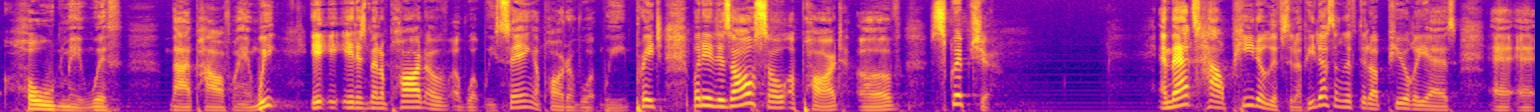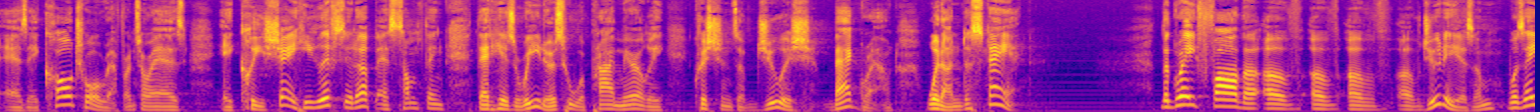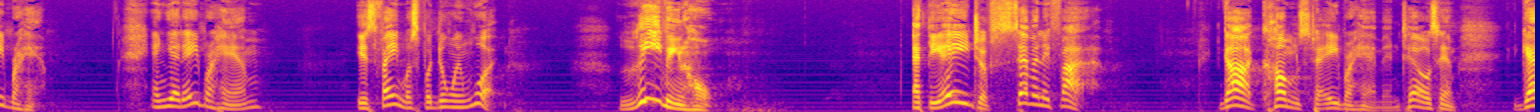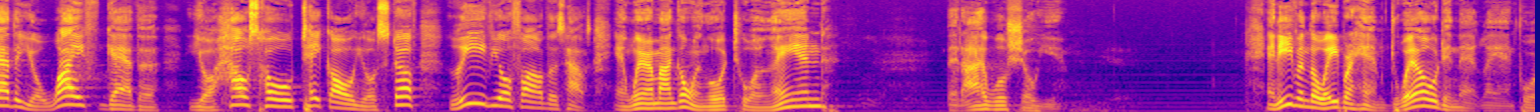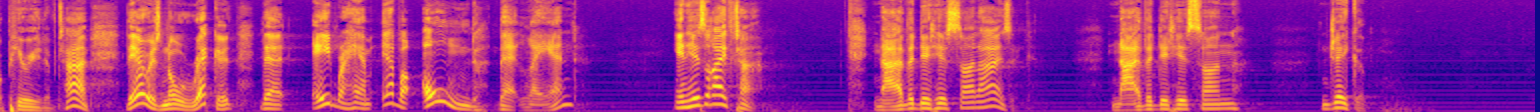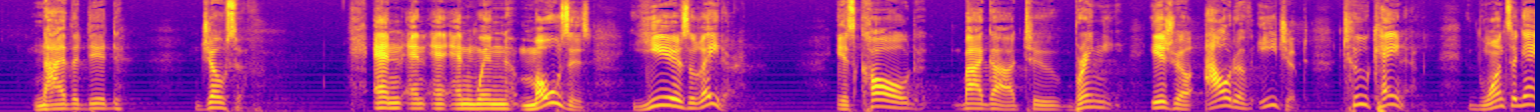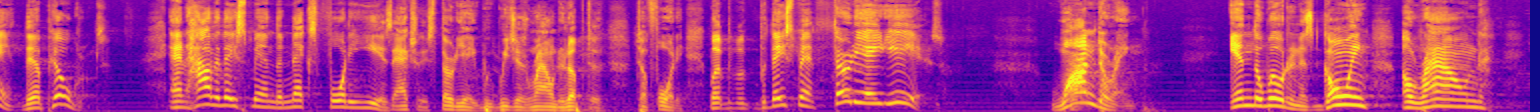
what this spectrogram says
Hold me with thy powerful hand. We, it, it, has been a part of, of what we sing, a part of what we preach, but it is also a part of Scripture. And that's how Peter lifts it up. He doesn't lift it up purely as, a, as a cultural reference or as a cliche. He lifts it up as something that his readers, who were primarily Christians of Jewish background, would understand. The great father of, of, of, of Judaism was Abraham. And yet, Abraham is famous for doing what? Leaving home. At the age of 75, God comes to Abraham and tells him, Gather your wife, gather your household, take all your stuff, leave your father's house. And where am I going, Lord? To a land that I will show you. And even though Abraham dwelled in that land for a period of time, there is no record that Abraham ever owned that land in his lifetime. Neither did his son Isaac, neither did his son Jacob, neither did Joseph. And, and, and, and when Moses, years later, is called by God to bring Israel out of Egypt to Canaan. Once again, they're pilgrims. And how do they spend the next 40 years? Actually, it's 38. We, we just rounded up to, to 40. But, but, but they spent 38 years wandering in the wilderness, going around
